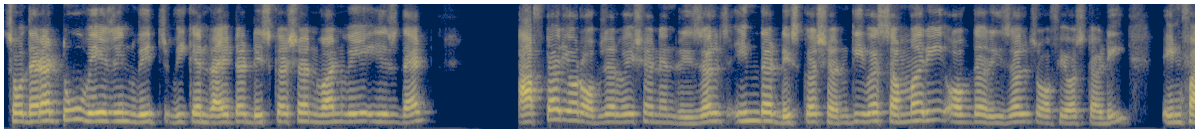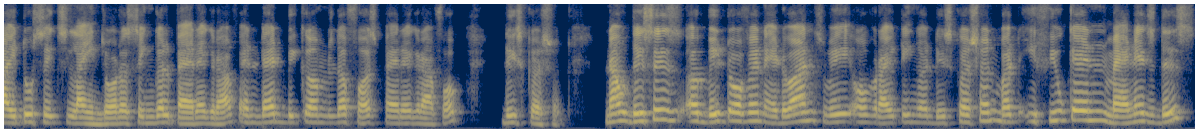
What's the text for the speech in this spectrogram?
So there are two ways in which we can write a discussion. One way is that after your observation and results in the discussion, give a summary of the results of your study in five to six lines or a single paragraph, and that becomes the first paragraph of discussion. Now, this is a bit of an advanced way of writing a discussion, but if you can manage this,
